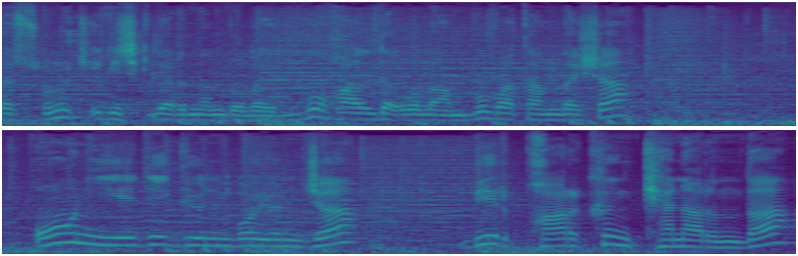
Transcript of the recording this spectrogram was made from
ve sonuç ilişkilerinden dolayı bu halde olan bu vatandaşa 17 gün boyunca bir parkın kenarında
